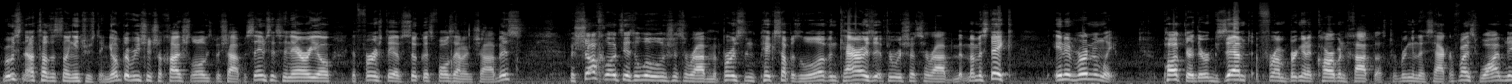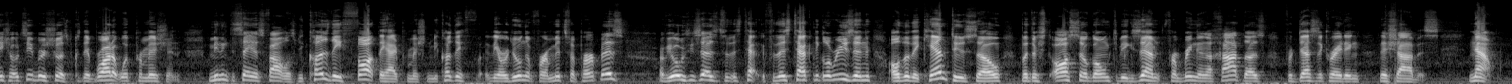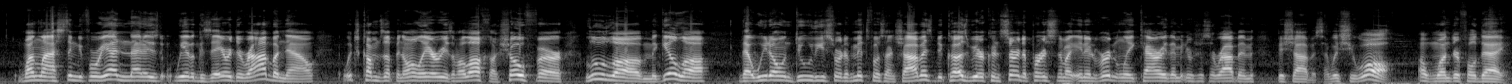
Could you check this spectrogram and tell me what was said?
Rus now tells us something interesting. Yom Tov Rishon Shachag Shalom B'Shabbos. Same scenario. The first day of Sukkot falls out on Shabbos. V'shach lo tziyat a little Reshus Harabim. A person picks up his lulav and carries it through Reshus Harabim. A mistake, inadvertently. Patur, they're exempt from bringing a korban chatas, to bringing the sacrifice. Why? Because they brought it with permission. Meaning to say as follows: because they thought they had permission, because they they were doing it for a mitzvah purpose. Rav Yossi says for this te- for this technical reason, although they can't do so, but they're also going to be exempt from bringing a chatas for desecrating the Shabbos. Now, one last thing before we end, and that is we have a Gezer de now, which comes up in all areas of halacha, shofar, lulav, megillah that we don't do these sort of mitzvahs on Shabbos because we are concerned a person might inadvertently carry them in Reshus Harabim. I wish you all a wonderful day.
